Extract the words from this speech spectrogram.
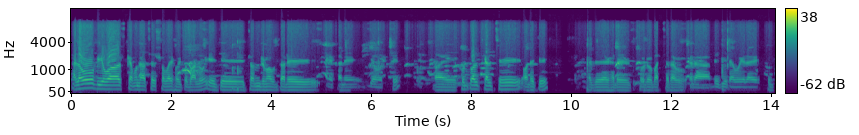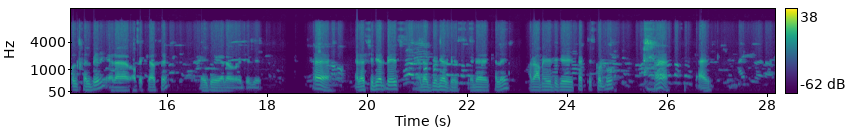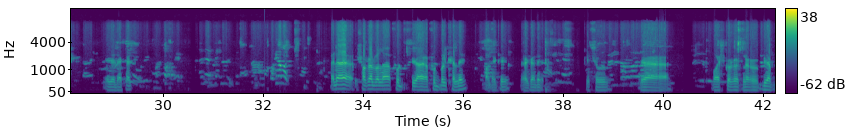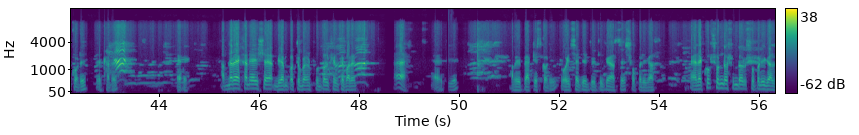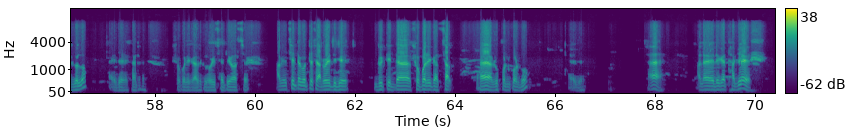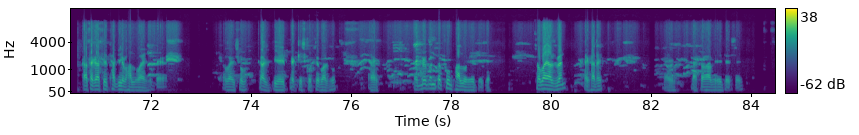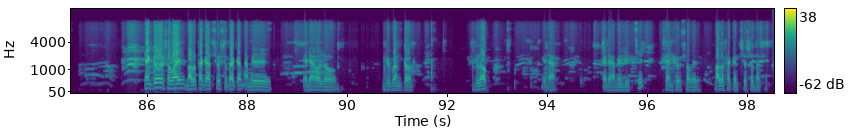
Hello viewers কেমন আছে? সবাই হয়তো ভালো। এই যে চন্দ্রমা উদ্যানে এখানে ইয়ে হচ্ছে। ফুটবল খেলছে অনেকে। যে এখানে ছোট বাচ্চারাও, এরা বেবিরাও, এরা ফুটবল খেলবে, এরা অপেক্ষা আছে। এই যে এরা এই যে হ্যাঁ এরা সিনিয়র বেস এরা জুনিয়র বেস এটা খেলে। আর আমি এদিকে প্র্যাকটিস করব। হ্যাঁ এই যে দেখেন। এটা সকালবেলা ফুট ফুটবল খেলে অনেকে। এখানে কিছু বয়স্ক ব্যায়াম করে এখানে। আপনারা এখানে এসে ব্যায়াম করতে পারেন, ফুটবল খেলতে পারেন। হ্যাঁ আমি প্র্যাকটিস করি। ওই সাইডে দুই দিকে আছে সুপারি গাছ। এটা খুব সুন্দর সুন্দর সুপারি গাছগুলো। এই যে এখানে সুপারি গাছগুলো ওই সাইডেও আছে। আমি চিন্তা করতেছি আরও এদিকে দুই, তিনটা সুপারি গাছ চাল হ্যাঁ রোপণ করব। এই যে হ্যাঁ মানে এদিকে থাকলে, কাছাকাছি থাকলে ভালো হয়। সবাই সব কাজ দিয়ে প্র্যাকটিস করতে পারব। ব্যাডমিন্টনটা খুব ভালো এদিকে সবাই আসবেন এখানে। দেখা হবে এই দেশে। থ্যাংক ইউ সবাই। ভালো থাকেন, সুস্থ থাকেন। আমি, এটা হলো যুগান্তর ব্লক এটা এটা আমি দিচ্ছি। থ্যাংক ইউ সবাই। ভালো থাকেন, সুস্থ থাকেন।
